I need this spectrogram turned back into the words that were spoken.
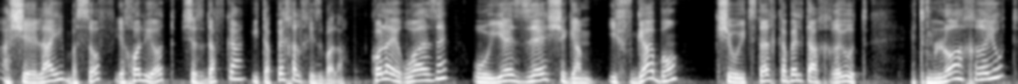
השאלה היא, בסוף, יכול להיות שזה דווקא יתהפך על חיזבאללה. כל האירוע הזה, הוא יהיה זה שגם יפגע בו כשהוא יצטרך לקבל את האחריות. את מלוא האחריות,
